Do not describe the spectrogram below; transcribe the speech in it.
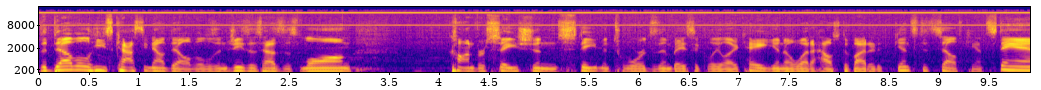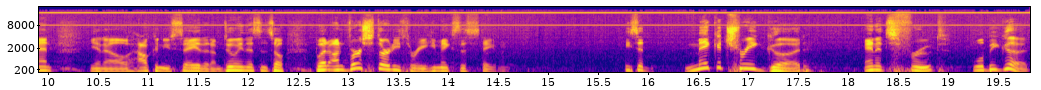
the devil, he's casting out devils. And Jesus has this long conversation statement towards them basically like hey you know what? A house divided against itself can't stand. You know how can you say that i'm doing this? And so but on verse 33 he makes this statement. He said make a tree good and its fruit will be good.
